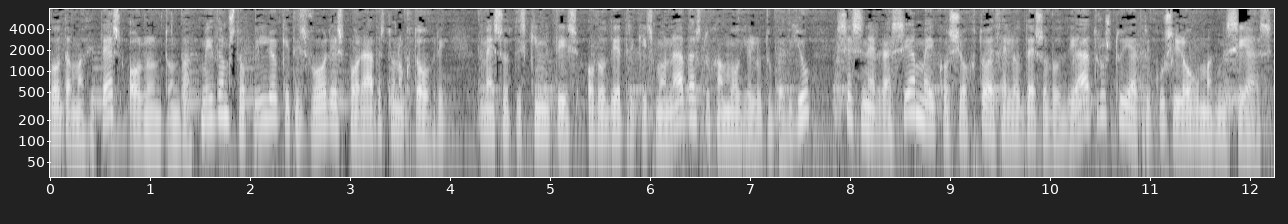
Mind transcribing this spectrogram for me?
1.780 μαθητές όλων των βαθμίδων στο Πήλιο και τις Βόρειες Ποράδες τον Οκτώβρη, μέσω της κινητής οδοντιατρικής μονάδας του χαμόγελου του παιδιού, σε συνεργασία με 28 εθελοντές οδοντιάτρους του Ιατρικού Συλλόγου Μαγνησίας.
